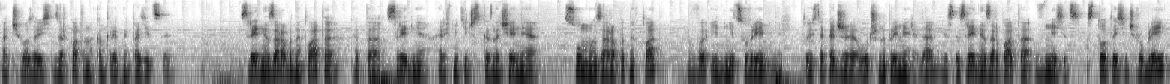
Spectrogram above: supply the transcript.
От чего зависит зарплата на конкретной позиции? Средняя заработная плата – это среднее арифметическое значение суммы заработных плат в единицу времени. То есть, опять же, лучше на примере, да? Если средняя зарплата в месяц 100 тысяч рублей,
